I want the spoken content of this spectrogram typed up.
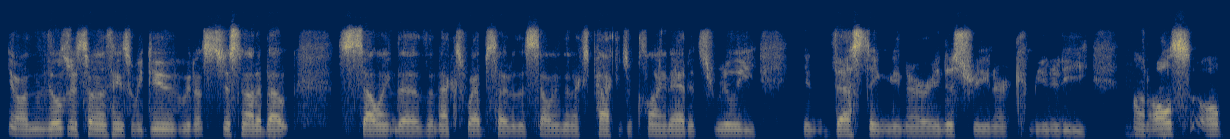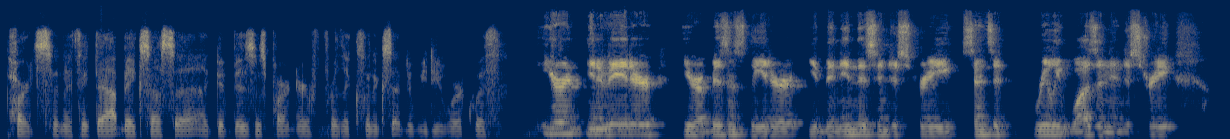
you know, and those are some of the things that we do. It's just not about selling the the next website or the selling the next package of client ed. It's really investing in our industry and our community on all all parts, and I think that makes us a, a good business partner for the clinics that we do work with. You're an innovator. You're a business leader. You've been in this industry since it really was an industry.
